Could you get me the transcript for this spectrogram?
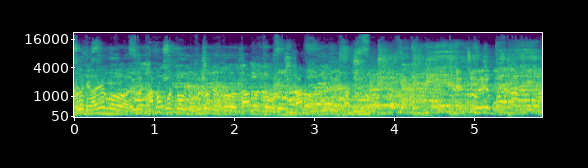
이거 내가 되고 이거 다 먹고 또 노는 거는 또 따로 또 따로 니들이 사주고. 맥주 왜 못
